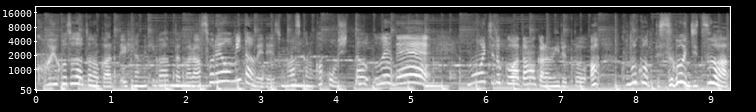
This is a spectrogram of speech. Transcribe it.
こういうことだったのかっていうひらめきがあったから、うん。それを見た上でそのアスカの過去を知った上で、もう一度こう頭から見るとあこの子ってすごい実は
